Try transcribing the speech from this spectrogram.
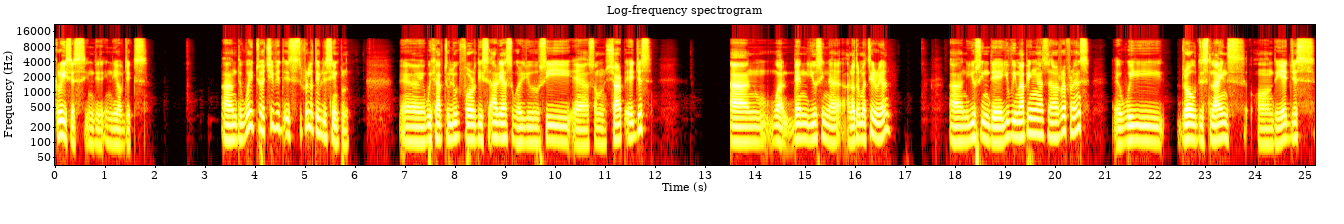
creases in the in the objects. And the way to achieve it is relatively simple. Uh, we have to look for these areas where you see uh, some sharp edges and well then using uh, another material and using the UV mapping as a reference uh, we draw these lines on the edges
